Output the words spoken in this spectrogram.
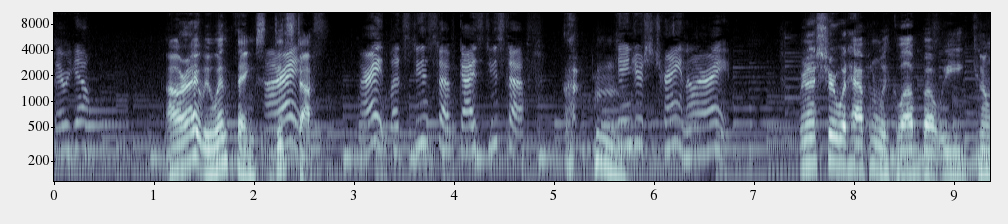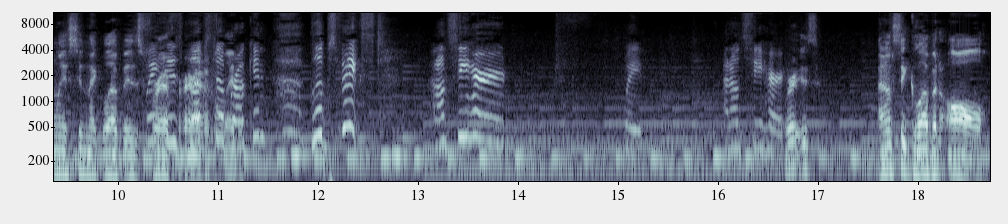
There we go. All right, we went things, All did right. stuff. All right, let's do stuff, guys. Do stuff. Dangerous train. All right. We're not sure what happened with Glub, but we can only assume that Glub is Wait, forever is Glub still broken? Glub's fixed. I don't see her. Wait, I don't see her. Where is? I don't see Glub at all.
